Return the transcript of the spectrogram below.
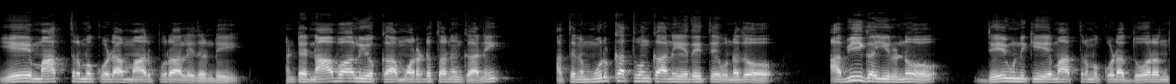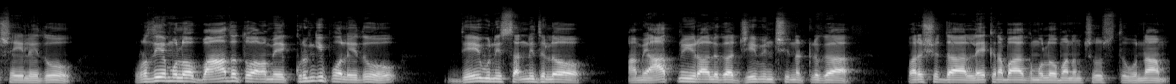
ఏ మాత్రము కూడా మార్పు రాలేదండి. అంటే నాబాలు యొక్క మొరటుతనం కానీ అతని మూర్ఖత్వం కానీ ఏదైతే ఉన్నదో అబీగయులను దేవునికి ఏమాత్రము కూడా దూరం చేయలేదు. హృదయములో బాధతో ఆమె కృంగిపోలేదు. దేవుని సన్నిధిలో ఆమె ఆత్మీయురాలుగా జీవించినట్లుగా పరిశుద్ధ లేఖన భాగములో మనం చూస్తూ ఉన్నాం.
